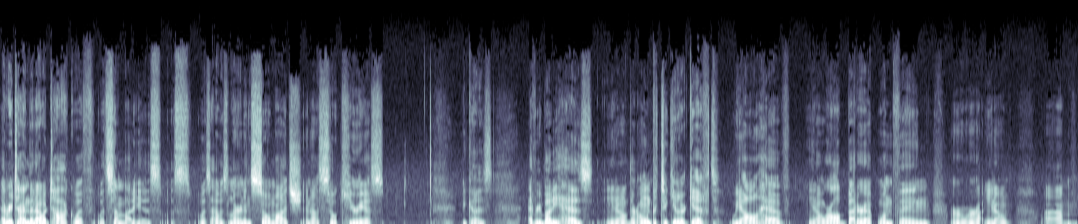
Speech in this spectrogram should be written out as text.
every time that I would talk with, with somebody is was was I was learning so much and I was so curious because everybody has you know their own particular gift. We all have you know we're all better at one thing or we're you know um,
